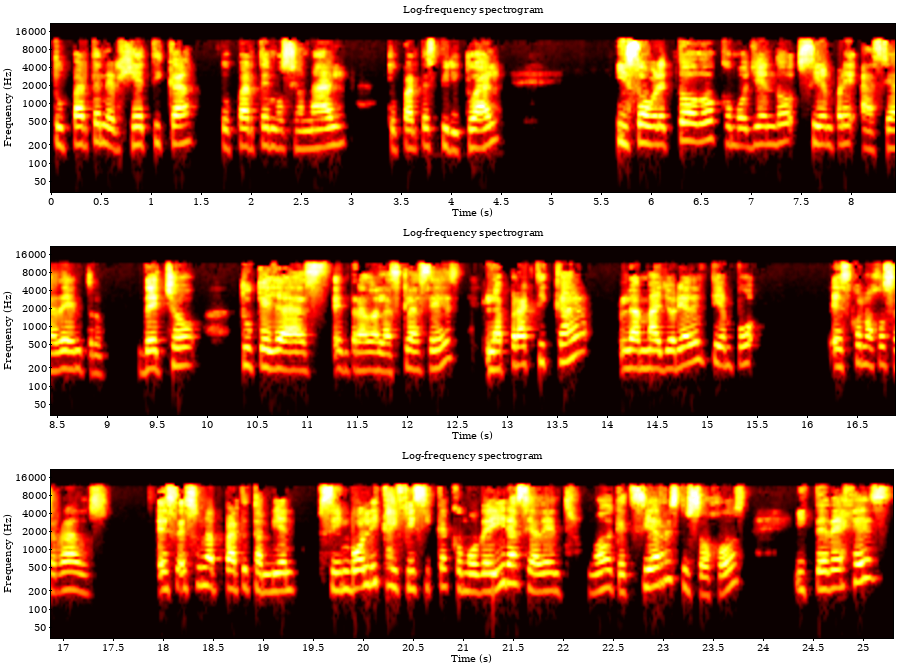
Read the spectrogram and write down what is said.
tu parte energética, tu parte emocional, tu parte espiritual y sobre todo como yendo siempre hacia adentro. De hecho, tú que ya has entrado a las clases, la práctica, la mayoría del tiempo es con ojos cerrados. Es, es una parte también simbólica y física como de ir hacia adentro, ¿no? De que cierres tus ojos y te dejes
